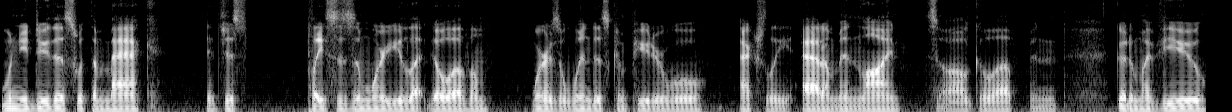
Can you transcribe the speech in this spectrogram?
when you do this with the Mac, it just places them where you let go of them, whereas a Windows computer will actually add them in line. So I'll go up and go to my view,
